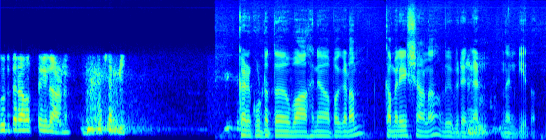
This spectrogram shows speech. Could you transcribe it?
ഗുരുതരാവസ്ഥയിലാണ്. കഴക്കൂട്ടത്ത് വാഹന അപകടം. കമലേഷാണ് വിവരങ്ങൾ നൽകിയത്.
